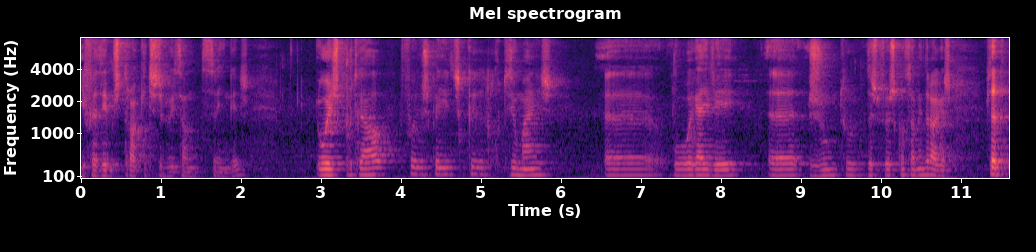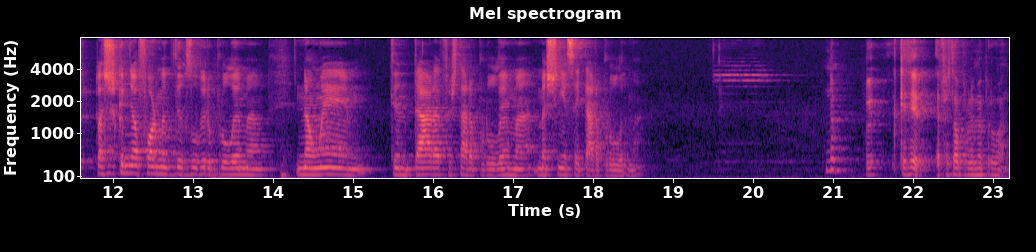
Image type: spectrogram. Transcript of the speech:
e fazermos troca e distribuição de seringas, hoje Portugal foi um dos países que reduziu mais eh, o HIV eh, junto das pessoas que consomem drogas. Portanto, Tu achas que a melhor forma de resolver o problema não é tentar afastar o problema, mas sim aceitar o problema? quer dizer, afastar o problema para onde?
